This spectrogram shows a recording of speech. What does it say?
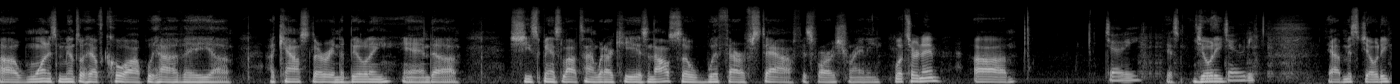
Uh, one is Mental Health Co-op. We have a uh, a counselor in the building, and uh, she spends a lot of time with our kids and also with our staff as far as training. What's her name? Jody. Yes, Jody. Jody. Yeah, Miss Jody.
